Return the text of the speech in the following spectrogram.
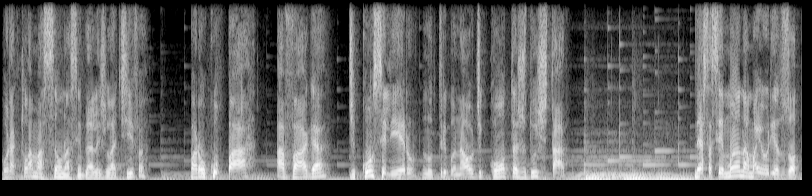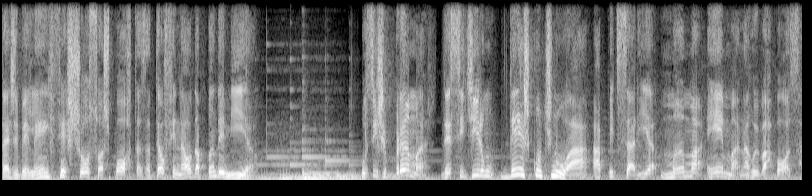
por aclamação na Assembleia Legislativa para ocupar a vaga de conselheiro no Tribunal de Contas do Estado. Nesta semana, a maioria dos hotéis de Belém fechou suas portas até o final da pandemia. Os Esbramas decidiram descontinuar a pizzaria Mama Ema na Rui Barbosa.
